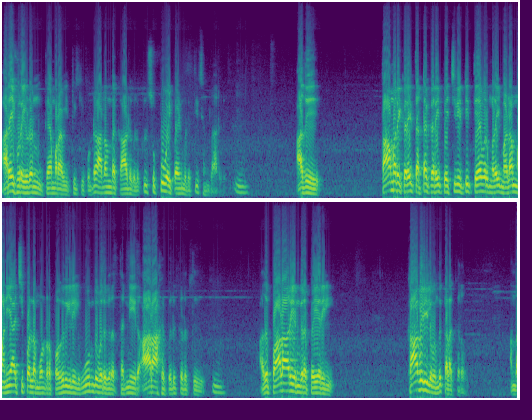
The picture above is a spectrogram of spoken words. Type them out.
அரைகுறையுடன் கேமராவை தூக்கி கொண்டு அடர்ந்த காடுகளுக்குள் சுப்புவை பயன்படுத்தி சென்றார்கள். அது தாமரைக்கரை தட்டக்கரை பெச்சிலிட்டி தேவர்மலை மடம் மணியாச்சி பள்ளம் போன்ற பகுதிகளில் ஊர்ந்து வருகிற தண்ணீர் ஆறாக பெருக்கெடுத்து அது பாலாறு என்கிற பெயரில் காவிரியில் வந்து கலக்கிறது. அந்த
